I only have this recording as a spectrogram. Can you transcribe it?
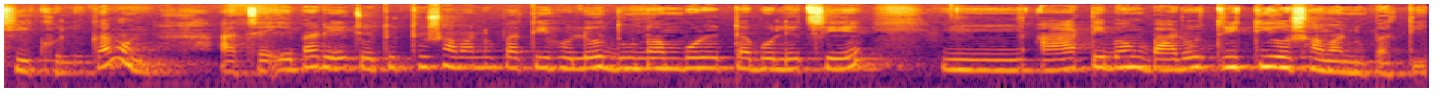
ঠিক হলো, কেমন? আচ্ছা এবারে চতুর্থ সমানুপাতি হলো দু নম্বরেরটা বলেছে আট এবং বারো তৃতীয় সমানুপাতি।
